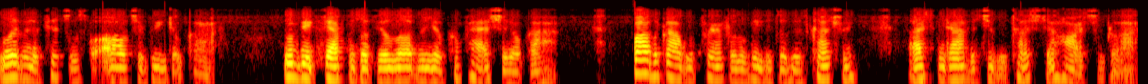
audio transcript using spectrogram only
living epistles for all to read, oh God. We'll be examples of your love and your compassion, oh God. Father God, we're praying for the leaders of this country, asking God that you would touch their hearts, oh God,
